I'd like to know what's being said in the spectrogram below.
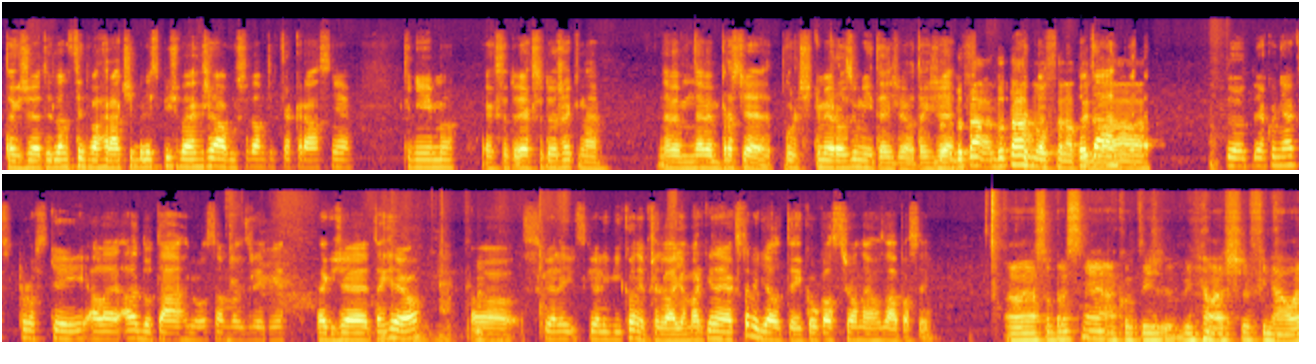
Takže tyhle ty dva hráči byli spíš ve hře a se tam teďka krásně k ním, jak se to, jak se to řekne, nevím, nevím, prostě určitě mi rozumíte, že jo, takže... Dotá, dotáhnul se na ty dotáhnul, dva. To jako nějak prostěji, ale, ale dotáhnul samozřejmě. Takže, takže jo, o, skvělý, skvělý výkony předváděl. Martine, jak jsi to viděl ty? Koukal střel na jeho zápasy? Ja som presne ako ty videl až v finále,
